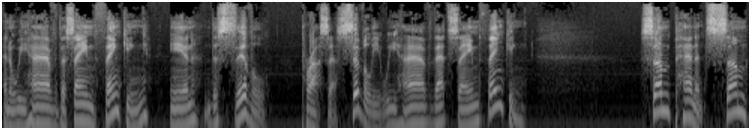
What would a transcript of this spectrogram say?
And we have the same thinking in the civil process. Civilly, we have that same thinking. Some penance, some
